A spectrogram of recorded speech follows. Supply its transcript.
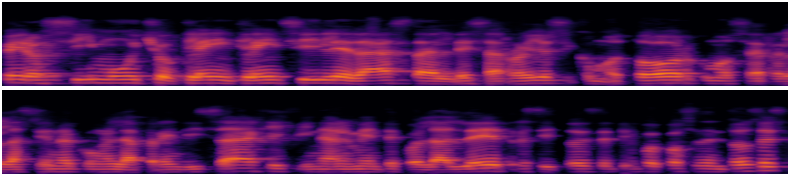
pero sí mucho Klein. Klein sí le da hasta el desarrollo psicomotor, cómo se relaciona con el aprendizaje y finalmente con las letras y todo este tipo de cosas. Entonces,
